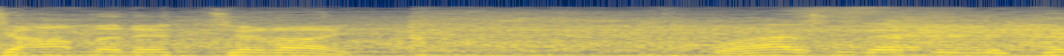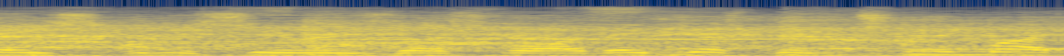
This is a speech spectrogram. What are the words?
dominant tonight. Well, hasn't that been the case in the series thus far? They've just been too much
